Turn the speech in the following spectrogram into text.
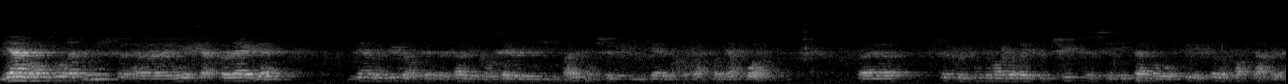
Bien, bonjour à tous, euh, mes chers collègues. Bienvenue dans cette salle du conseil municipal pour ceux qui viennent pour la première fois. Euh, ce que je vous demanderai tout de suite, c'est d'éteindre vos téléphones portables,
